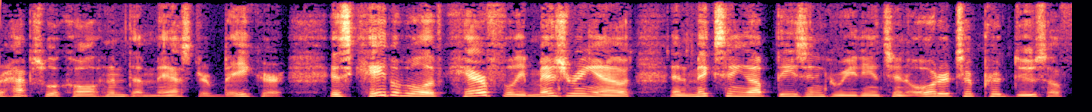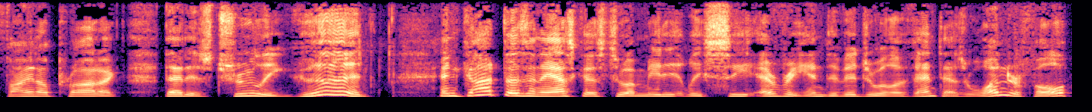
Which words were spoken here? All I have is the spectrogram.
perhaps we'll call him the master baker, is capable of carefully measuring out and mixing up these ingredients in order to produce a final product that is truly good. And God doesn't ask us to immediately see every individual event as wonderful,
